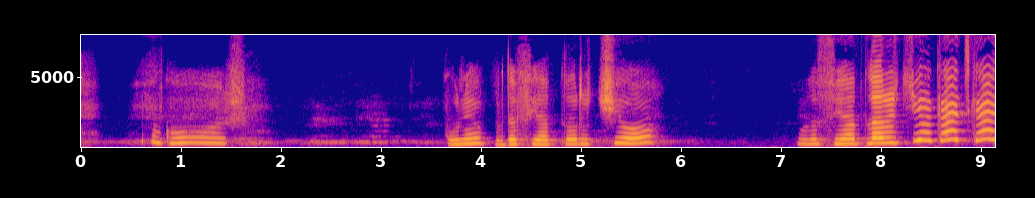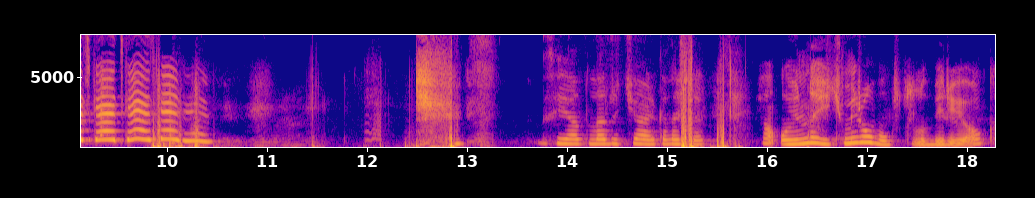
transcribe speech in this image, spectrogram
oh gosh. Bu ne? Burada fiyatlar uçuyor. Burada fiyatlar uçuyor. Kaç kaç kaç kaç kaç. fiyatlar uçuyor arkadaşlar. Ya oyunda hiç mi Robux'lu biri yok?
